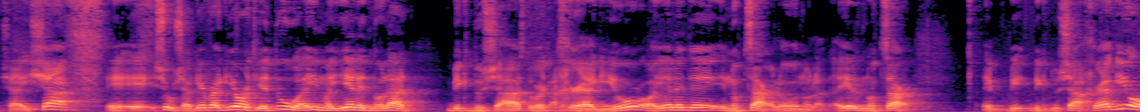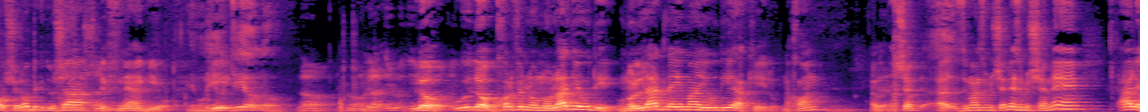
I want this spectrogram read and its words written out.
שהאישה, אה, אה, שוב, שהגר והגיורת ידעו האם הילד נולד בקדושה, זאת אומרת אחרי הגיור, או הילד אה, נוצר, לא נולד, הילד נוצר אה, בקדושה אחרי הגיור, או שלא בקדושה כי... הגיור. אם הוא יהודי או לא? לא, נולד יהודי. לא, הוא, לא, בכל אופן הוא נולד יהודי, הוא נולד לאמא יהודייה כאילו, נכון? אבל עכשיו, אז מה זה משנה? זה משנה, א',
